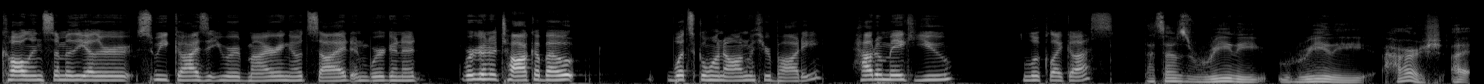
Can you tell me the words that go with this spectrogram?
call in some of the other sweet guys that you were admiring outside, and we're gonna we're gonna talk about what's going on with your body, how to make you look like us. That sounds really really harsh. I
